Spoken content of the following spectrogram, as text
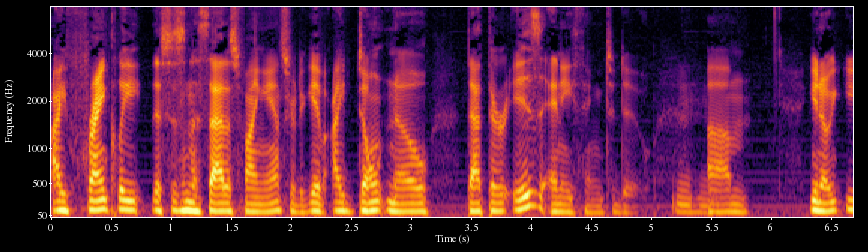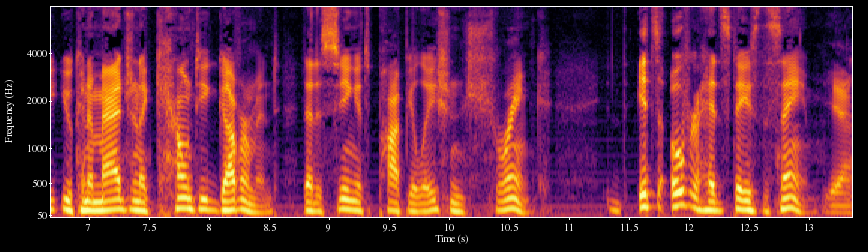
I frankly, this isn't a satisfying answer to give. I don't know that there is anything to do. Mm-hmm. Um, you know, you, you can imagine a county government that is seeing its population shrink. Its overhead stays the same. Yeah.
